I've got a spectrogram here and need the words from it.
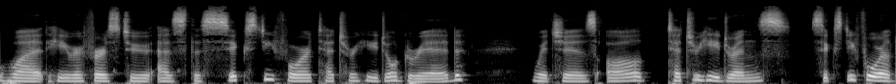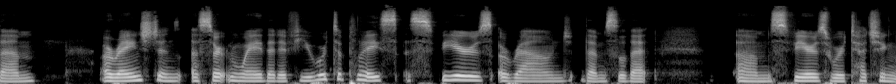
what he refers to as the 64 tetrahedral grid, which is all tetrahedrons, 64 of them, arranged in a certain way that if you were to place spheres around them so that um, spheres were touching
